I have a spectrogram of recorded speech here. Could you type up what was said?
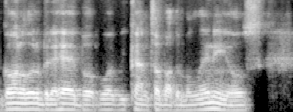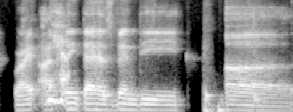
going a little bit ahead but what we kind of talk about the millennials right? I yeah. think that has been the uh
